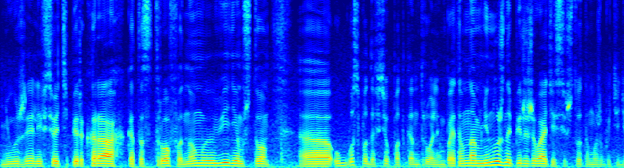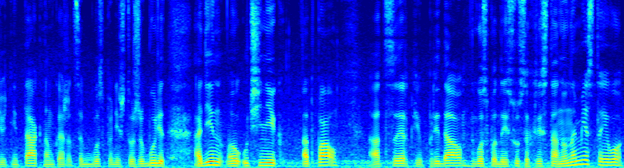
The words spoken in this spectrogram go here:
неужели все теперь крах, катастрофа, но мы увидим, что э, у Господа все под контролем, поэтому нам не нужно переживать, если что-то, может быть, идет не так, нам кажется, Господи, что же будет. Один э, ученик отпал, от церкви, предал Господа Иисуса Христа, но на место его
